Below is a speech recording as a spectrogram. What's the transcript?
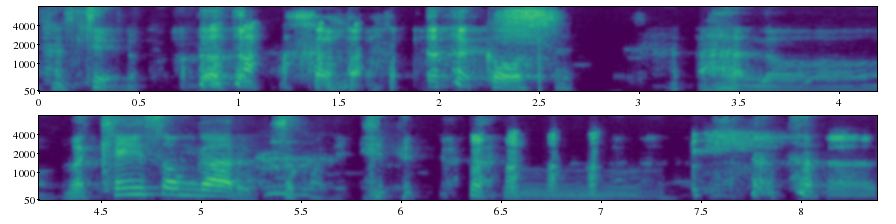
うなんていうの？こう あのまあ謙遜があるそこに。あ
